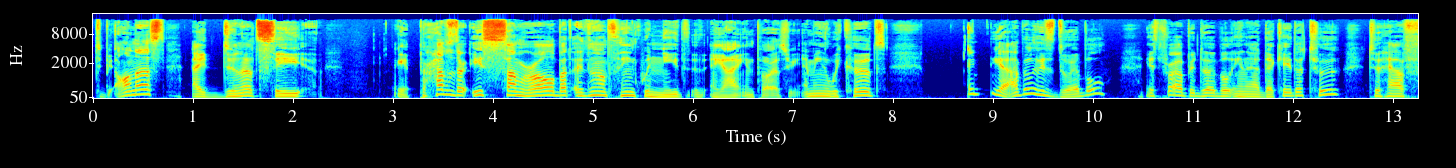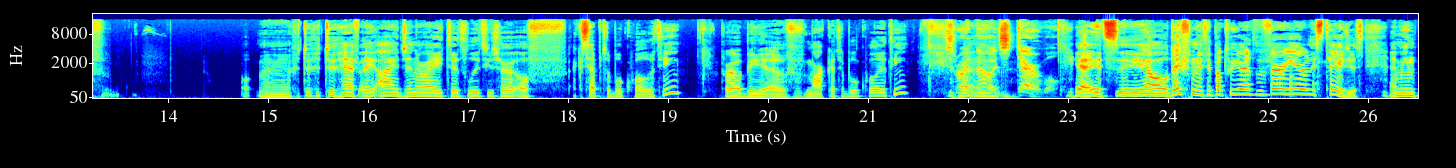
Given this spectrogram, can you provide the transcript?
to be honest, I do not see. Okay, perhaps there is some role, but I do not think we need AI in poetry. I mean, we could. I, yeah, I believe it's doable it's probably doable in a decade or two to have uh, to, to have AI generated literature of acceptable quality, probably of marketable quality. So right now it's terrible. Yeah, it's uh, you know definitely, but we are at the very early stages. I mean,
